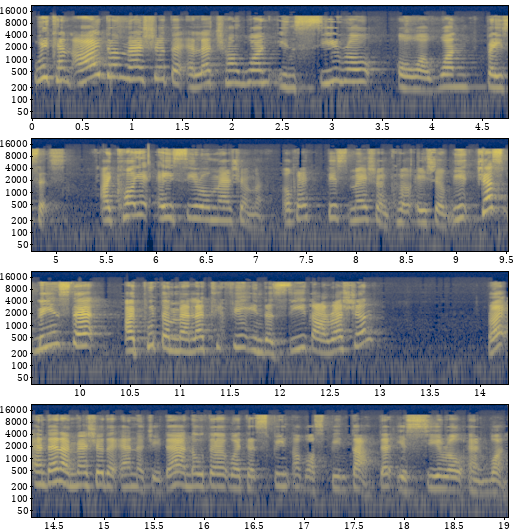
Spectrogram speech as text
We can either measure the electron one in zero or one basis. I call it A0 measurement, okay? This measurement A0. It just means that I put the magnetic field in the Z direction, right? And then I measure the energy. Then I know that whether spin up or spin down. That is zero and one.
